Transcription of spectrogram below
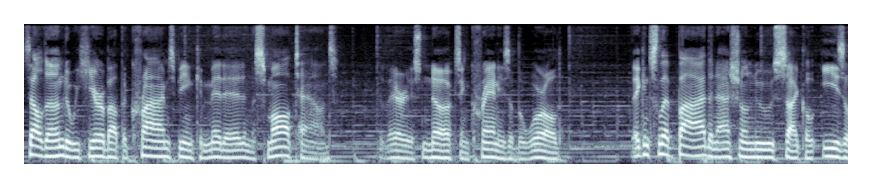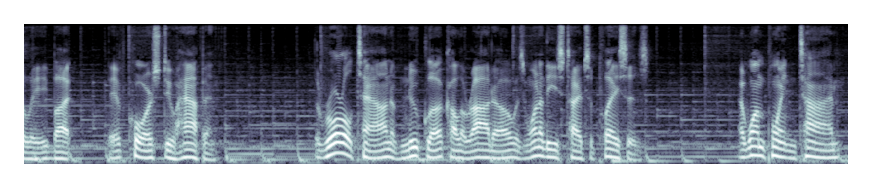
Seldom do we hear about the crimes being committed in the small towns, the various nooks and crannies of the world. They can slip by the national news cycle easily, but they of course do happen. The rural town of Nucla, Colorado is one of these types of places. At one point in time,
